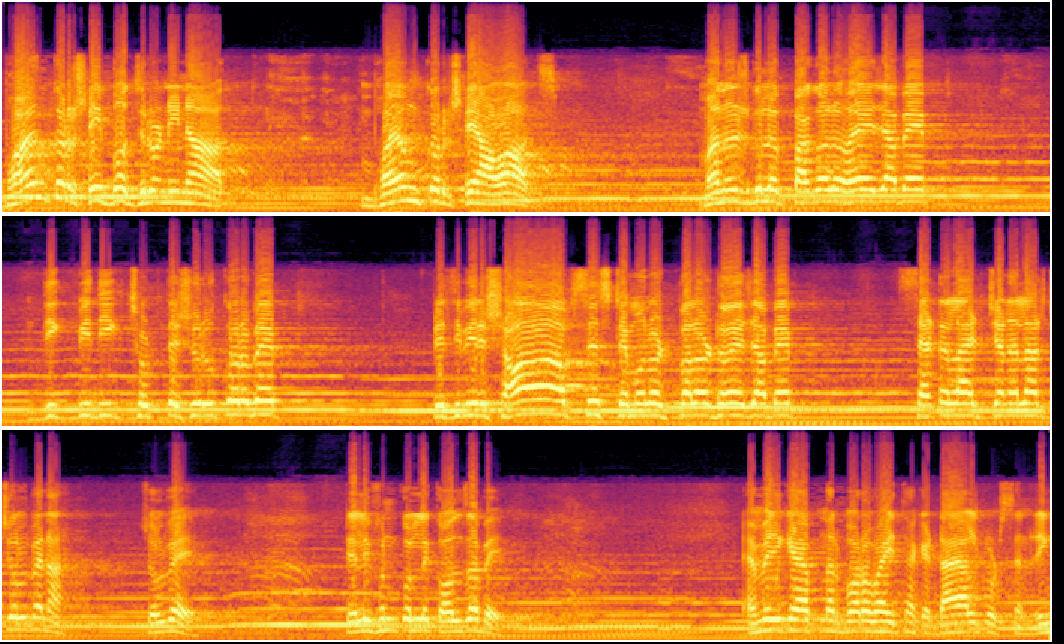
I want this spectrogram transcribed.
ভয়ঙ্কর সেই বজ্রনীনাদ। ভয়ঙ্কর সেই আওয়াজ। মানুষগুলো পাগল হয়ে যাবে। দিক বিদিক ছুটতে শুরু করবে। পৃথিবীর সব সিস্টেম ওলট পালট হয়ে যাবে। স্যাটেলাইট চ্যানেল আর চলবে না। চলবে? টেলিফোন করলে কল যাবে? আমেরিকায় আপনার বড় ভাই থাকে ডায়াল করছেন রিং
